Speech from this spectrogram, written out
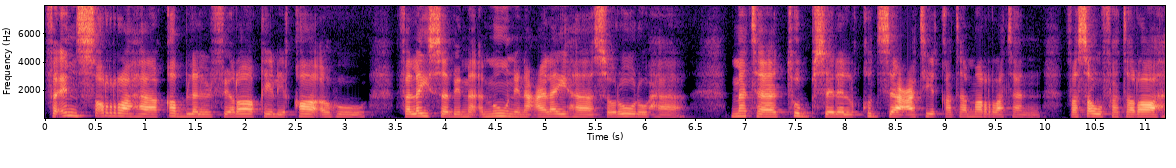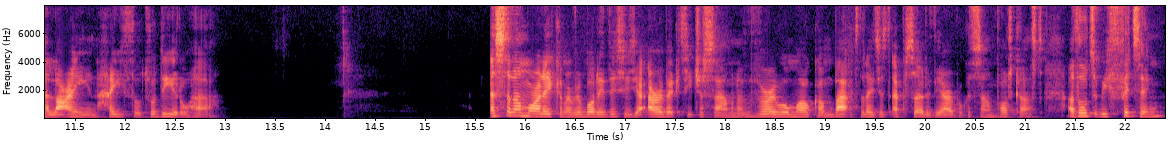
فإن سرها قبل الفراق لقاءه فليس بمأمون عليها سرورها متى تبصر القدس عتيقة مرة فسوف تراها العين حيث تديرها Assalamu alaikum, everybody. This is your Arabic teacher Sam, and a very warm welcome back to the latest episode of the Arabic with Sam podcast. I thought it'd be fitting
